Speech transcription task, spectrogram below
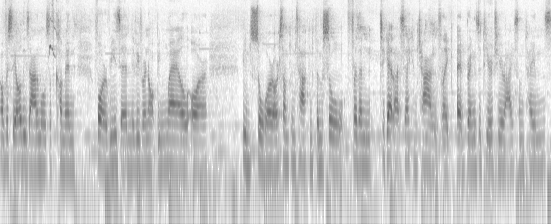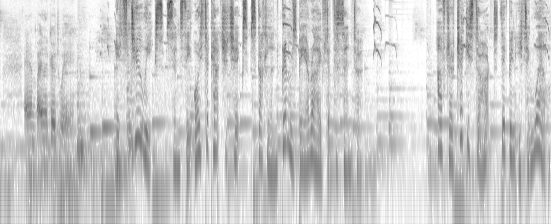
Obviously, all these animals have come in for a reason. They've either not been well or been sore or something's happened to them. So for them to get that second chance, like it brings a tear to your eye sometimes, um, but in a good way. It's two weeks since the oyster catcher chicks Scuttle and Grimsby arrived at the centre. After a tricky start, they've been eating well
